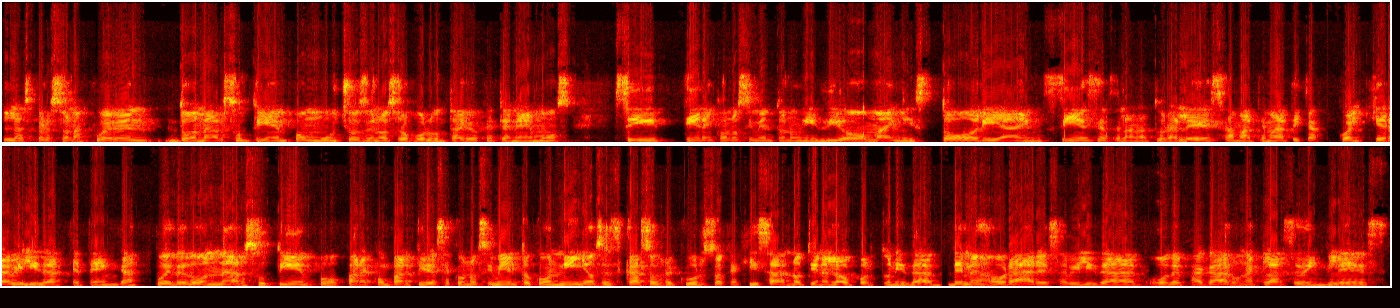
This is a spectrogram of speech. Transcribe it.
las personas pueden donar su tiempo, muchos de nuestros voluntarios que tenemos, si tienen conocimiento en un idioma, en historia, en ciencias de la naturaleza, matemáticas, cualquier habilidad que tenga, puede donar su tiempo para compartir ese conocimiento con niños escasos recursos que quizás no tienen la oportunidad de mejorar esa habilidad o de pagar una clase de inglés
